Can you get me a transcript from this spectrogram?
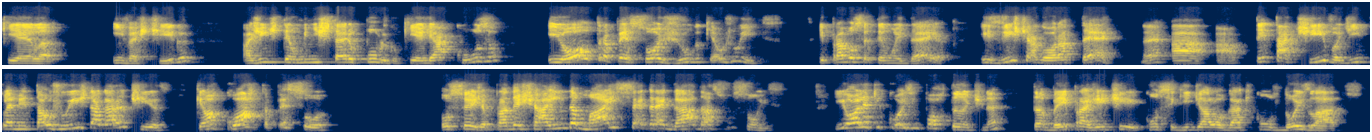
que ela investiga, a gente tem o Ministério Público, que ele acusa, e outra pessoa julga que é o juiz. E para você ter uma ideia, existe agora até né, a, a tentativa de implementar o juiz da garantias, que é uma quarta pessoa. Ou seja, para deixar ainda mais segregada as funções. E olha que coisa importante, né? Também para a gente conseguir dialogar aqui com os dois lados.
